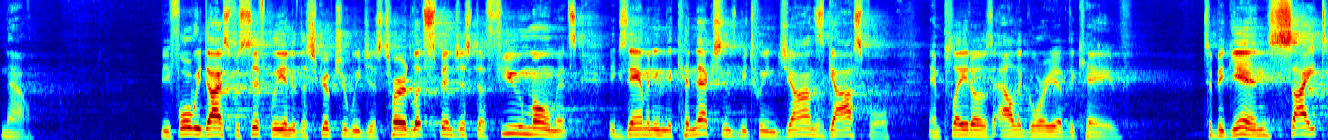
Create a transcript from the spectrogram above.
Now, before we dive specifically into the scripture we just heard, let's spend just a few moments examining the connections between John's gospel and Plato's allegory of the cave. To begin, sight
